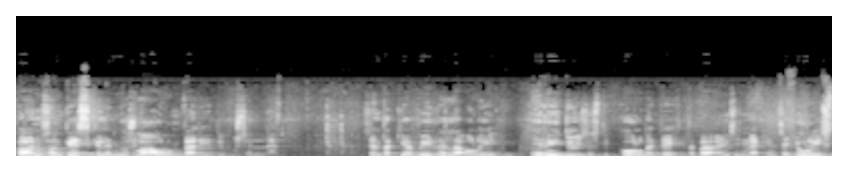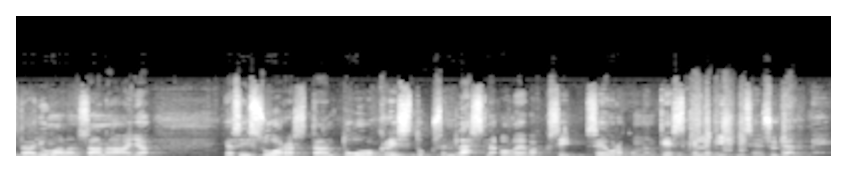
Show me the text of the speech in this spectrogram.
kansan keskelle myös laulun välityksellä. Sen takia virrellä oli erityisesti kolme tehtävää. Ensinnäkin se julistaa Jumalan sanaa ja, ja siis suorastaan tuo Kristuksen läsnä olevaksi seurakunnan keskelle ihmisen sydämeen.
